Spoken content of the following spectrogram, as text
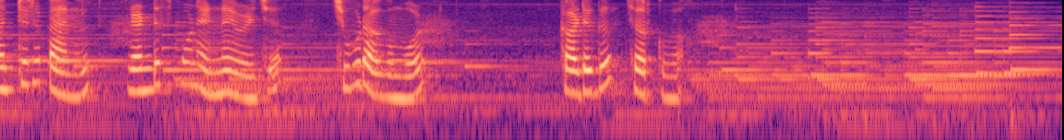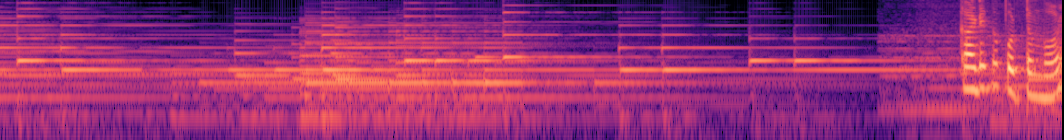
മറ്റൊരു പാനിൽ രണ്ട് സ്പൂൺ എണ്ണ ഒഴിച്ച് ചൂടാകുമ്പോൾ കടുക് ചേർക്കുക. കടുക് പൊട്ടുമ്പോൾ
